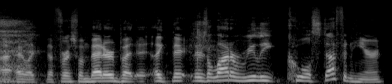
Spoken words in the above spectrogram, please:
Uh, I like the first one better, but uh, like there, there's a lot of really cool stuff in here.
